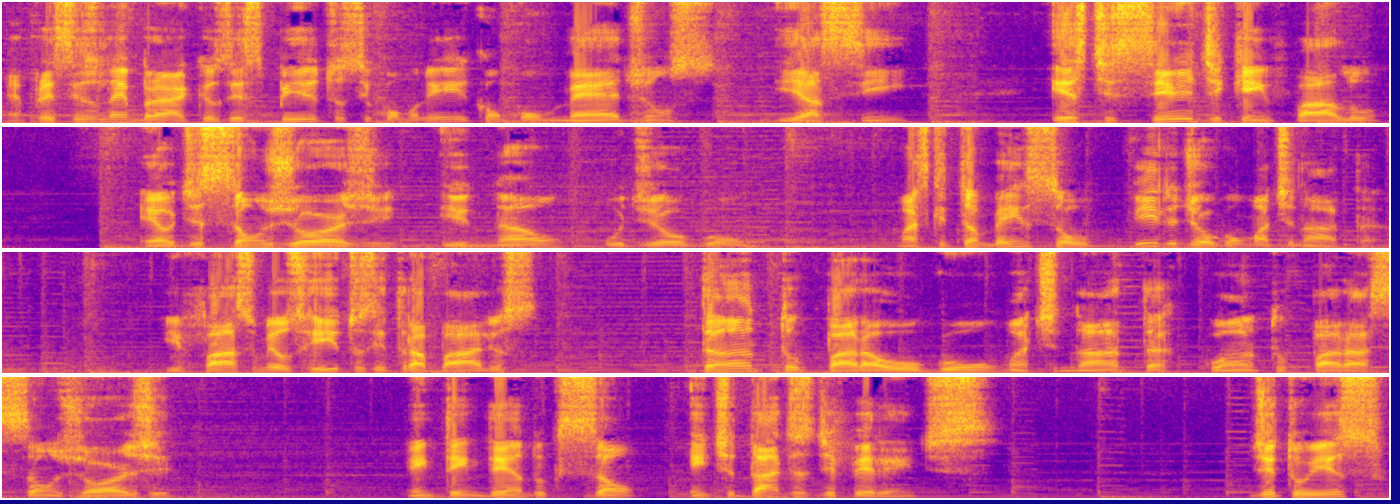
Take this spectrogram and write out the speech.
é preciso lembrar que os espíritos se comunicam com médiums e assim, este ser de quem falo é o de São Jorge e não o de Ogum, mas que também sou filho de Ogum Matinata e faço meus ritos e trabalhos tanto para Ogum Matinata quanto para São Jorge, entendendo que são entidades diferentes. Dito isso,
